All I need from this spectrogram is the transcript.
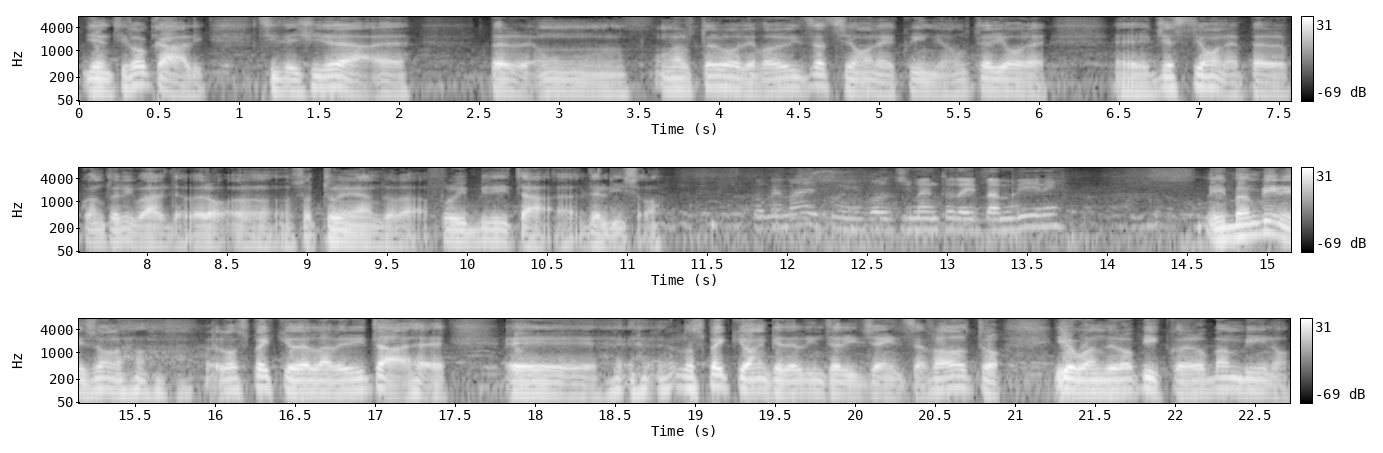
gli enti locali si deciderà eh, per un'ulteriore un valorizzazione e quindi un'ulteriore eh, gestione per quanto riguarda però eh, sottolineando la fruibilità eh, dell'isola. Come mai il coinvolgimento dei bambini? I bambini sono lo specchio della verità e, e lo specchio anche dell'intelligenza. Fra l'altro io quando ero piccolo, ero bambino,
